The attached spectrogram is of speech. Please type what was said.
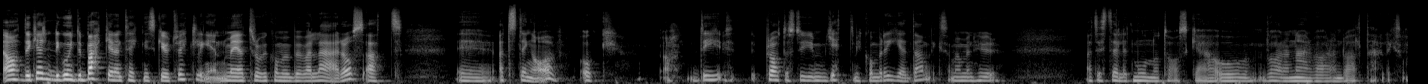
ja, det, kanske, det går inte att backa den tekniska utvecklingen men jag tror vi kommer behöva lära oss att, eh, att stänga av och ja, det pratas det ju jättemycket om redan. Liksom. Ja, men hur, att istället monotaska och vara närvarande och allt det här. Liksom.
